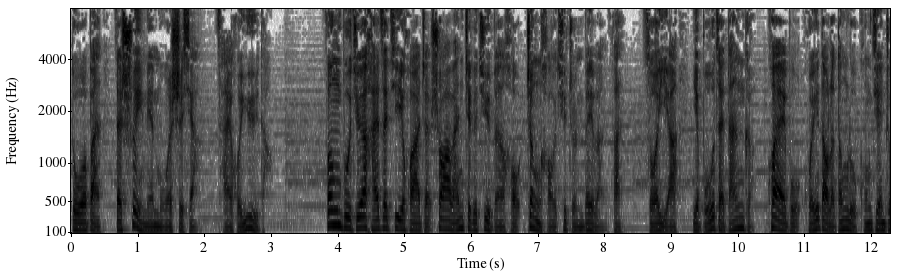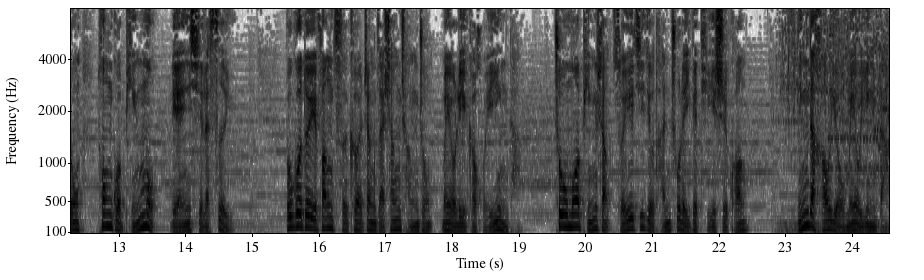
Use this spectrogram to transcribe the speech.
多半在睡眠模式下才会遇到。风不觉还在计划着刷完这个剧本后，正好去准备晚饭，所以啊，也不再耽搁，快步回到了登录空间中，通过屏幕联系了四宇。不过对方此刻正在商城中，没有立刻回应他。触摸屏上，随即就弹出了一个提示框：“您的好友没有应答。”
